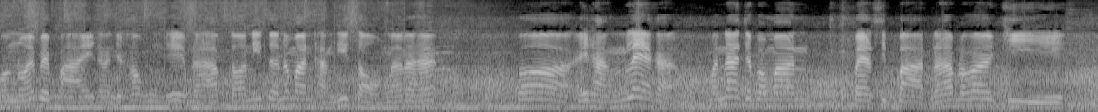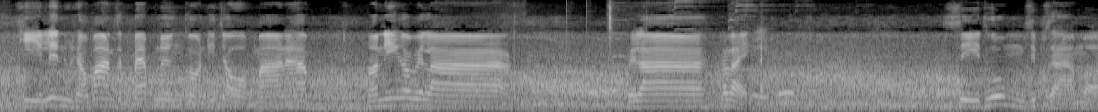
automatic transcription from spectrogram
วังน้อยไปปลายกำลังจะเข้ากรุงเทพนะครับ ตอนนี้เติมน้ำมันถังที่สองแล้วนะฮะ ก็ไอถังแรกอะ่ะ มันน่าจะประมาณ 80 บาทนะครับ แล้วก็ขี่ขี่เล่นอยู่แถวบ้านสักแป๊บหนึ่งก่อนที่จะออกมานะครับ ตอนนี้ก็เวลา เวลาเท่าไหร่สี่ทุ่มสิบสามเหรอ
